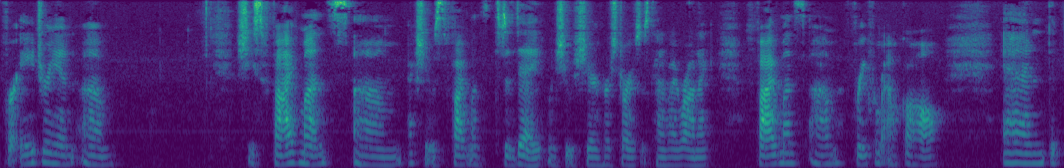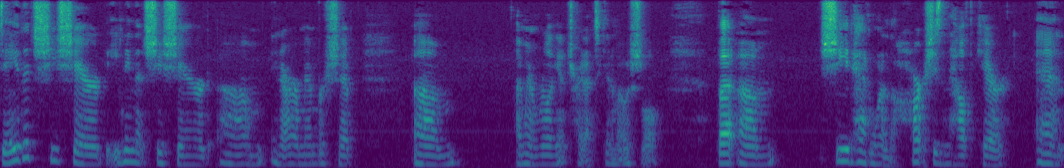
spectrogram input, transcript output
for Adrienne, um, She's five months, um, actually, it was five months today when she was sharing her stories. It was kind of ironic. Five months um, free from alcohol. And the day that she shared, the evening that she shared um, in our membership, um, I'm really going to try not to get emotional, but um, she'd had one of the hard, she's in healthcare. And,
